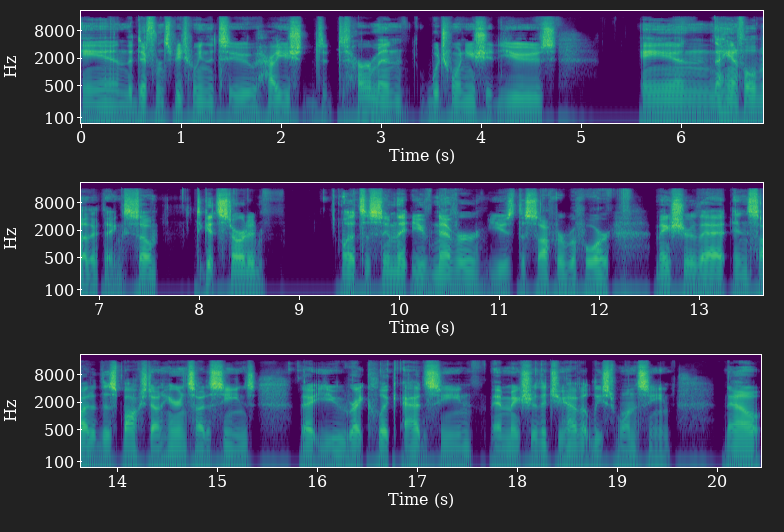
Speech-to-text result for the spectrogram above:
and the difference between the two, how you should determine which one you should use, and a handful of other things. So to get started, let's assume that you've never used the software before. Make sure that inside of this box down here, inside of scenes, that you right click add scene and make sure that you have at least one scene. Now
